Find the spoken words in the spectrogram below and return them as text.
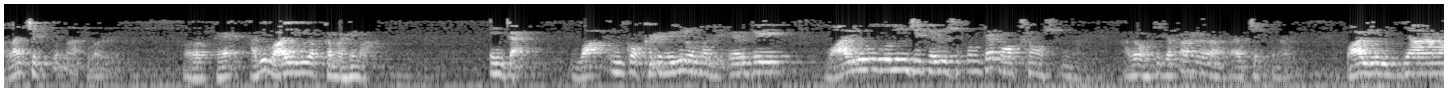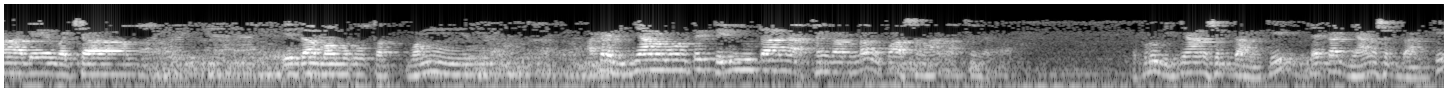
అలా చెప్తున్నారు వాళ్ళు. ఓకే అది వాయువు యొక్క మహిమ. ఇంకా వా ఇంకొకటి మిగిలి ఉన్నది. ఏమిటి? వాయువు గురించి తెలుసుకుంటే మోక్షం వస్తుంది. అది ఒకటి చెప్పాలి కదా అది చెప్తున్నాడు వాయు విజ్ఞానాదేవచ ఇదమృతత్వం అక్కడ విజ్ఞానము అంటే తెలియట అని అర్థం కాకుండా ఉపాసన అని అర్థం కదా. ఇప్పుడు విజ్ఞాన శబ్దానికి లేక జ్ఞాన శబ్దానికి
